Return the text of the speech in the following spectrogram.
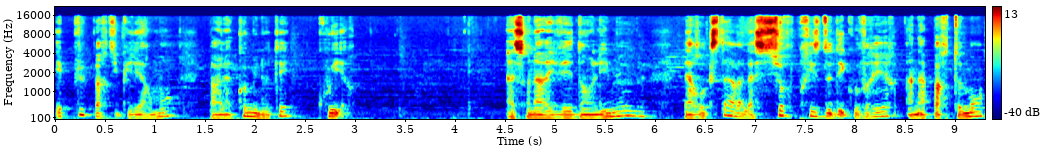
et plus particulièrement par la communauté queer. À son arrivée dans l'immeuble, la rockstar a la surprise de découvrir un appartement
